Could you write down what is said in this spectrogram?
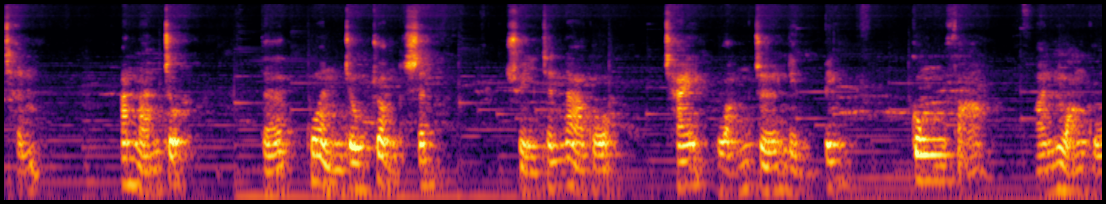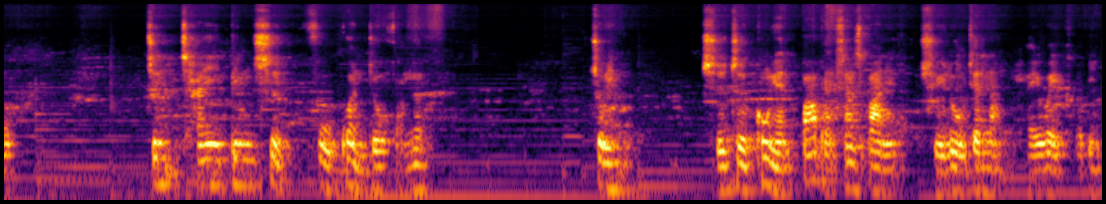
辰，安南纣得冠州壮身，水真腊国差王者领兵攻伐桓王国，今差兵士赴冠州防恶。说明，时至公元八百三十八年，水陆征腊还未合并。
